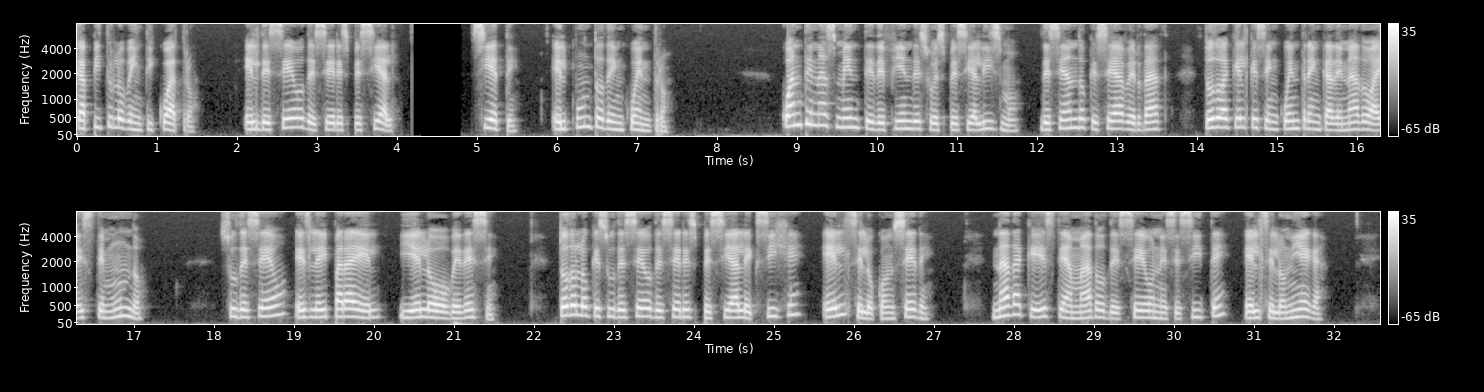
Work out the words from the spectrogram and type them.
Capítulo 24. El deseo de ser especial. 7. El punto de encuentro. Cuán tenazmente defiende su especialismo, deseando que sea verdad, todo aquel que se encuentra encadenado a este mundo. Su deseo es ley para él y él lo obedece. Todo lo que su deseo de ser especial exige, él se lo concede. Nada que este amado deseo necesite, él se lo niega.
